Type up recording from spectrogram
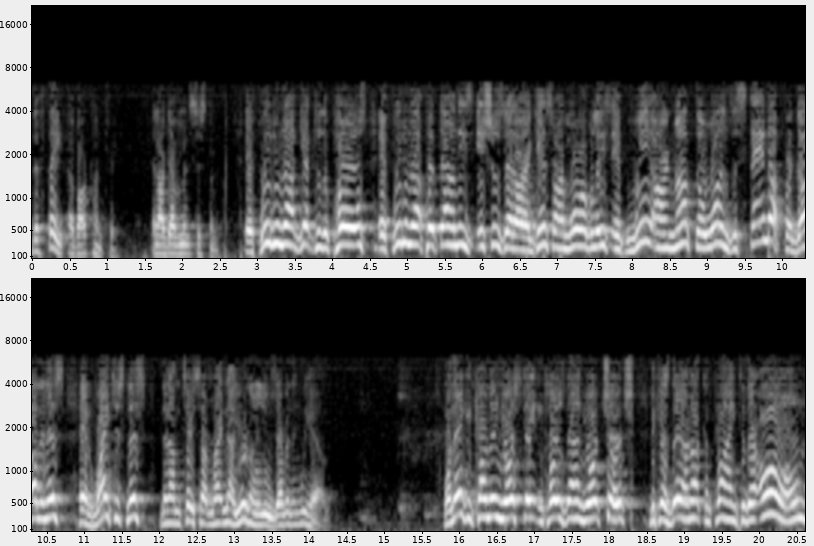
the fate of our country and our government system. If we do not get to the polls, if we do not put down these issues that are against our moral beliefs, if we are not the ones to stand up for godliness and righteousness, then I'm going to tell you something right now. You're going to lose everything we have. When they can come in your state and close down your church because they are not complying to their own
